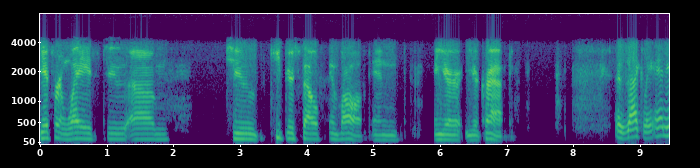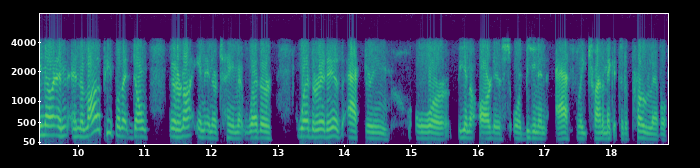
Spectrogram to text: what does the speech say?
different ways to um to keep yourself involved in in your your craft. Exactly, and you know, and and a lot of people that don't that are not in entertainment, whether whether it is acting or being an artist or being an athlete trying to make it to the pro level.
